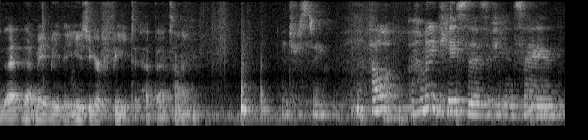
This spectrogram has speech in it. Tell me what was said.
that that may be the easier feat at that time. Interesting. How How many cases, if you can say,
